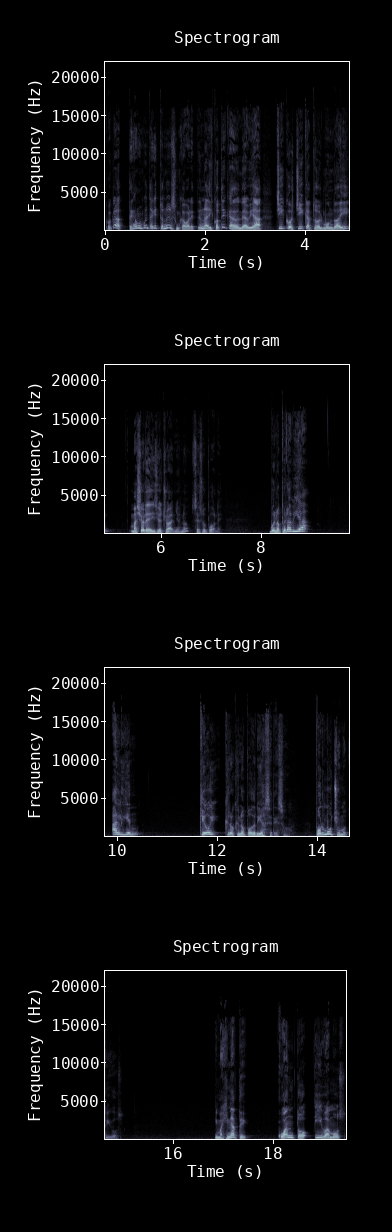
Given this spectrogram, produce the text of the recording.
Porque claro, tengamos en cuenta que esto no es un cabaret, es una discoteca donde había chicos, chicas, todo el mundo ahí, mayores de 18 años, ¿no? Se supone. Bueno, pero había alguien que hoy creo que no podría hacer eso. Por muchos motivos. Imagínate cuánto íbamos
